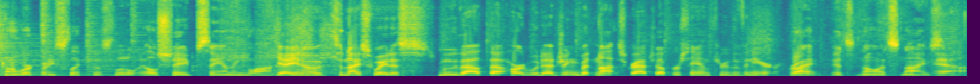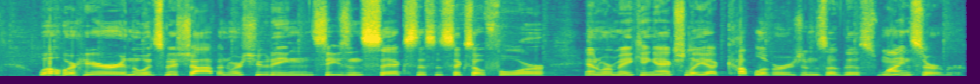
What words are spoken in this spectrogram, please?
is going to work pretty slick, this little L-shaped sanding block. Yeah, you know, it's a nice way to smooth out that hardwood edging, but not scratch up or sand through the veneer. Right. It's No, it's nice. Yeah. Well, we're here in the Woodsmith shop and we're shooting season six. This is 604, and we're making actually a couple of versions of this wine server.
